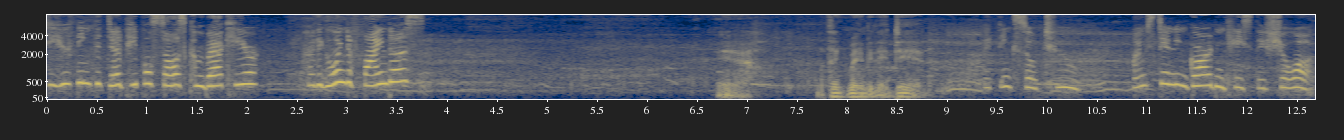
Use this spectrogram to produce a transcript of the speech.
Do you think the dead people saw us come back here? Are they going to find us? Yeah, I think maybe they did. I think so too. I'm standing guard in case they show up.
